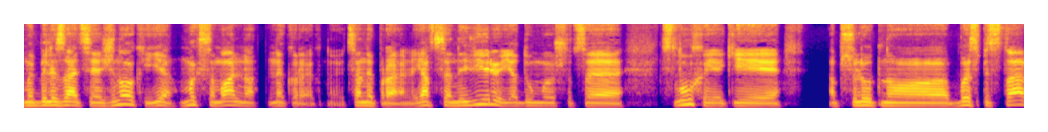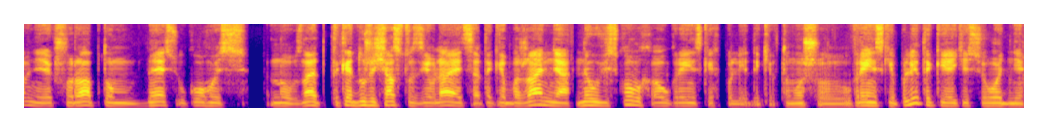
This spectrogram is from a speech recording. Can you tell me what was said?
Мобілізація жінок є максимально некоректною. Це неправильно. Я в це не вірю. Я думаю, що це слухи, які абсолютно безпідставні, якщо раптом десь у когось. Ну, знаєте, таке дуже часто з'являється таке бажання не у військових, а українських політиків. Тому що українські політики, які сьогодні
